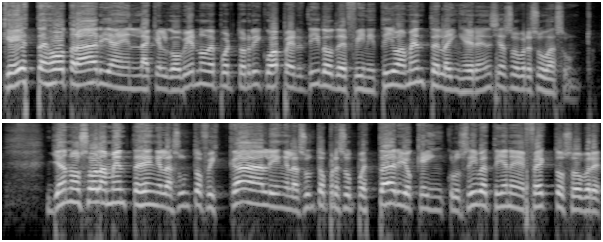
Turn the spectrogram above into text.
que esta es otra área en la que el gobierno de Puerto Rico ha perdido definitivamente la injerencia sobre sus asuntos ya no solamente es en el asunto fiscal y en el asunto presupuestario, que inclusive tiene efectos sobre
